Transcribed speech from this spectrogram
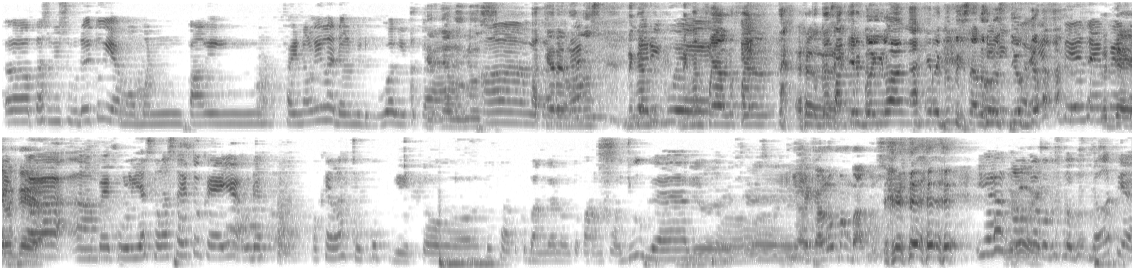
Eh, pas wisuda itu ya momen paling finally lah dalam hidup gua gitu kan Akhirnya lulus. Ah, gitu. akhirnya lulus dengan dari gue dengan file file tugas akhir gue hilang. Akhirnya gue bisa lulus dari gue juga. SD SMP ya, SMK ya? sampai kuliah selesai tuh kayaknya udah oke lah cukup gitu terus satu kebanggaan untuk orang tua juga gitu Iya. IPK lu emang bagus. Iya, kalau ya. nggak bagus-bagus banget ya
